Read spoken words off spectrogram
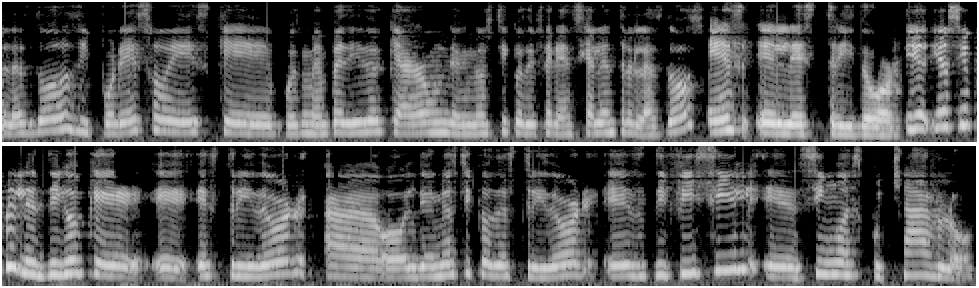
las dos y por eso es que pues me han pedido que haga un diagnóstico diferencial entre las dos es el estridor. Yo, siempre les digo que eh, estridor ah, o el diagnóstico de estridor es difícil eh, sin escucharlo.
